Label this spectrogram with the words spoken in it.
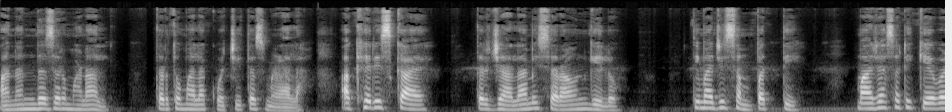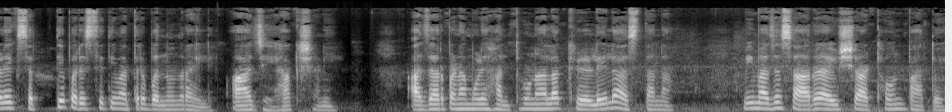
आनंद जर म्हणाल तर तो मला क्वचितच मिळाला. अखेरीस काय? तर ज्याला मी सरावून गेलो ती माझी संपत्ती. माझ्यासाठी केवळ एक सत्य परिस्थिती मात्र बनून राहिली. आज ह्या क्षणी आजारपणामुळे हंथरुणाला खेळलेला असताना मी माझं सारं आयुष्य आठवून पाहतोय.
